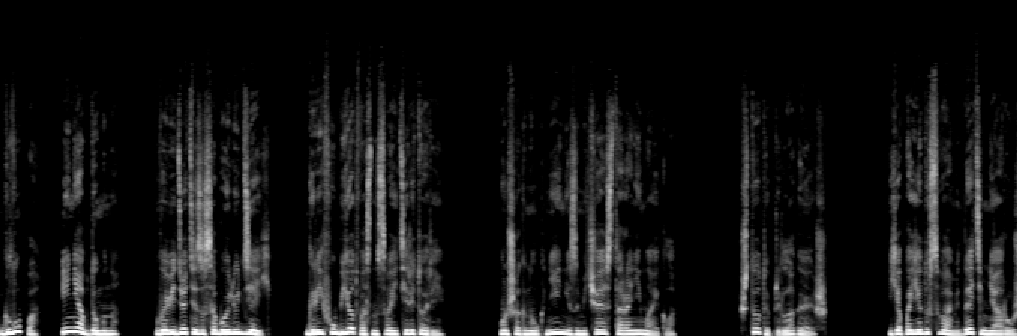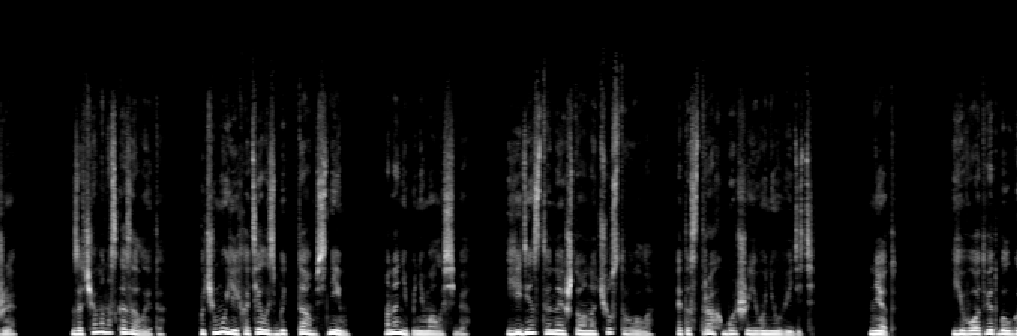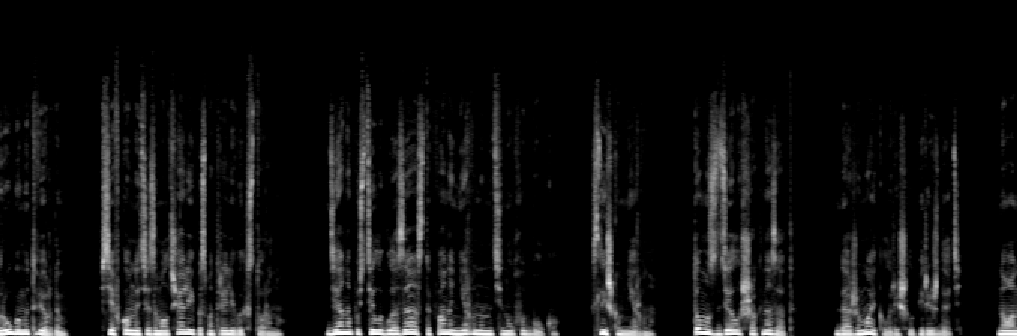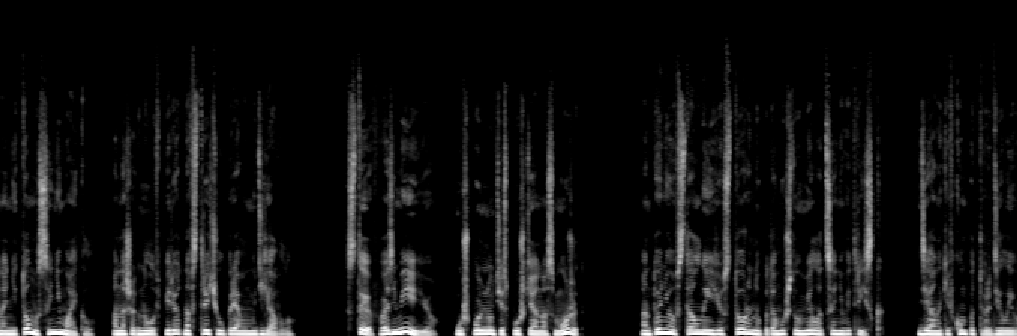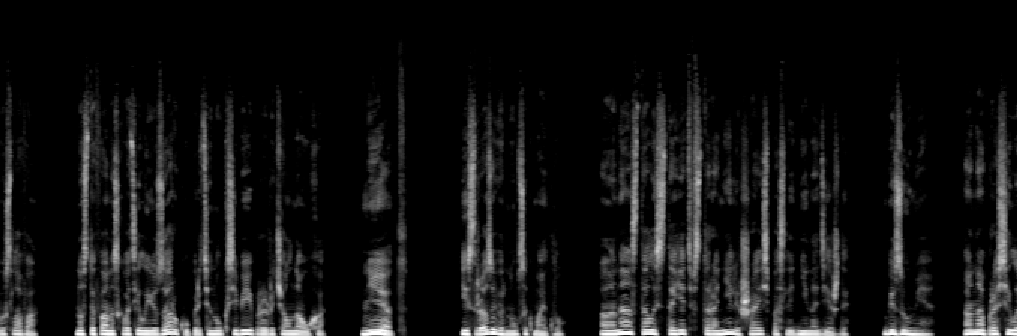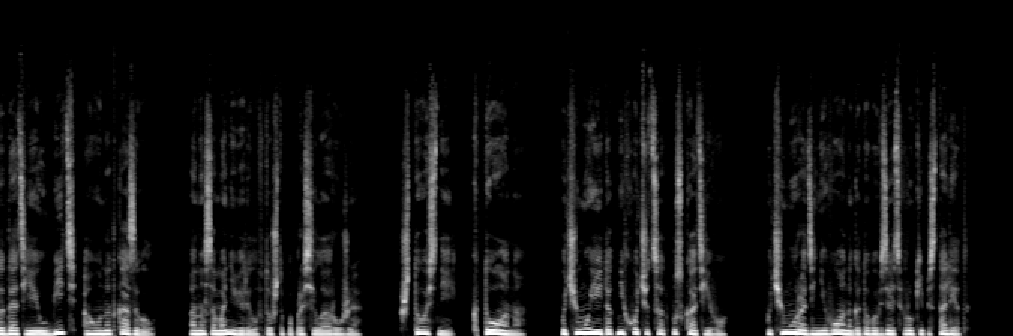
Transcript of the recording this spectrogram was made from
Глупо и необдуманно. Вы ведете за собой людей. Гриф убьет вас на своей территории. Он шагнул к ней, не замечая стараний Майкла. Что ты предлагаешь? Я поеду с вами, дайте мне оружие. Зачем она сказала это? Почему ей хотелось быть там, с ним? Она не понимала себя. Единственное, что она чувствовала, это страх больше его не увидеть. Нет. Его ответ был грубым и твердым. Все в комнате замолчали и посмотрели в их сторону. Диана опустила глаза, а Стефана нервно натянул футболку. Слишком нервно. Томас сделал шаг назад. Даже Майкл решил переждать. Но она не Томас и не Майкл. Она шагнула вперед навстречу упрямому дьяволу. «Стеф, возьми ее. Уж пульнуть из пушки она сможет?» Антонио встал на ее сторону, потому что умел оценивать риск. Диана кивком подтвердила его слова. Но Стефана схватил ее за руку, притянул к себе и прорычал на ухо. «Нет!» И сразу вернулся к Майклу. А она осталась стоять в стороне, лишаясь последней надежды. Безумие. Она просила дать ей убить, а он отказывал. Она сама не верила в то, что попросила оружие. Что с ней? Кто она? Почему ей так не хочется отпускать его? Почему ради него она готова взять в руки пистолет?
